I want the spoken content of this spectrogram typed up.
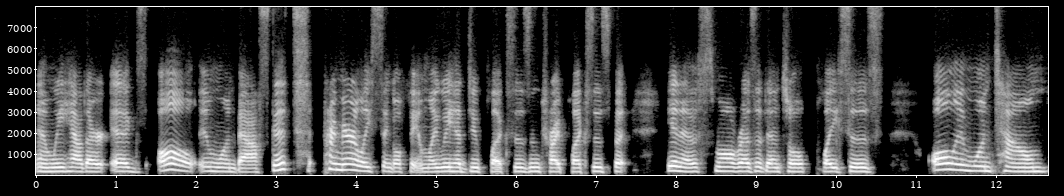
and we had our eggs all in one basket, primarily single family. We had duplexes and triplexes, but you know, small residential places all in one town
